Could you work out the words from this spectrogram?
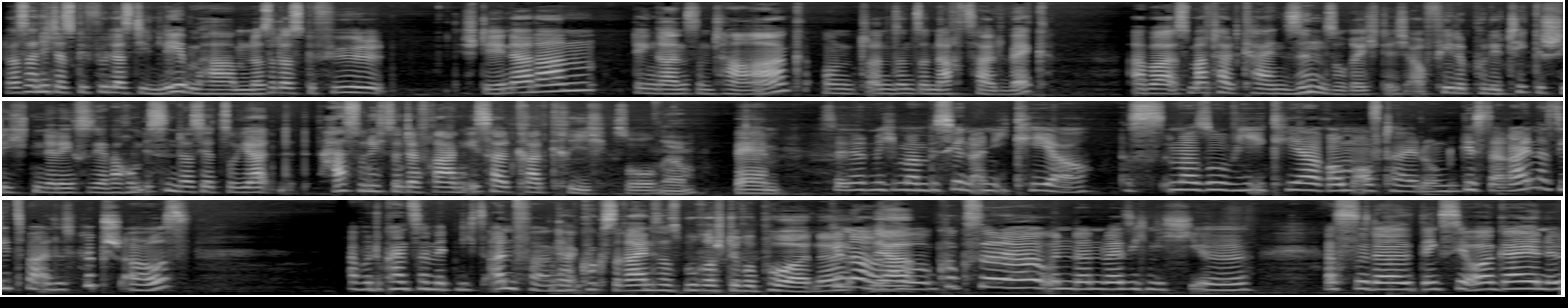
du hast halt nicht das Gefühl, dass die ein Leben haben. Du hast das Gefühl, die stehen da dann den ganzen Tag und dann sind sie nachts halt weg aber es macht halt keinen Sinn so richtig. Auch viele Politikgeschichten, da denkst du, ja, warum ist denn das jetzt so? Ja, hast du nichts zu hinterfragen, ist halt gerade Krieg. So, ja. bam. Das erinnert mich immer ein bisschen an Ikea. Das ist immer so wie Ikea-Raumaufteilung. Du gehst da rein, das sieht zwar alles hübsch aus, aber du kannst damit nichts anfangen. Ja, guckst du rein, ist das Buch aus Styropor, ne? Genau, ja. so guckst du da und dann weiß ich nicht, äh, hast du da, denkst dir, oh geil, eine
